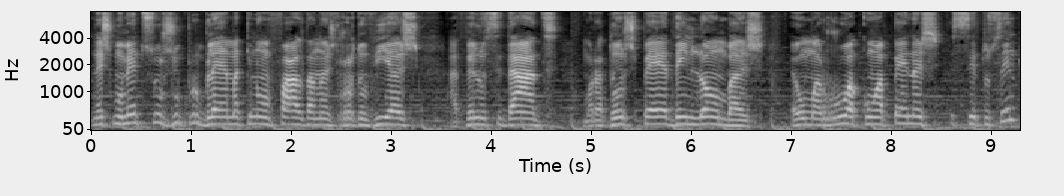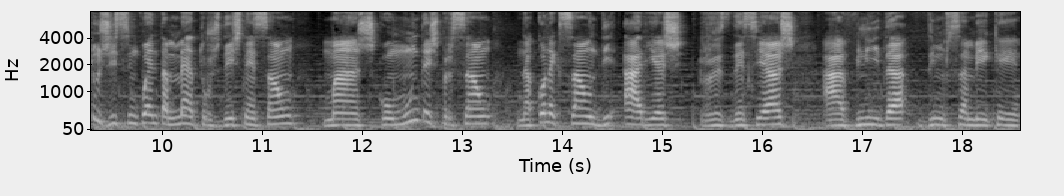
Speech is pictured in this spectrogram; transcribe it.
Neste momento surge o problema que não falta nas rodovias, a velocidade. Moradores pedem lombas. É uma rua com apenas 750 metros de extensão, mas com muita expressão na conexão de áreas residenciais à Avenida de Moçambique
